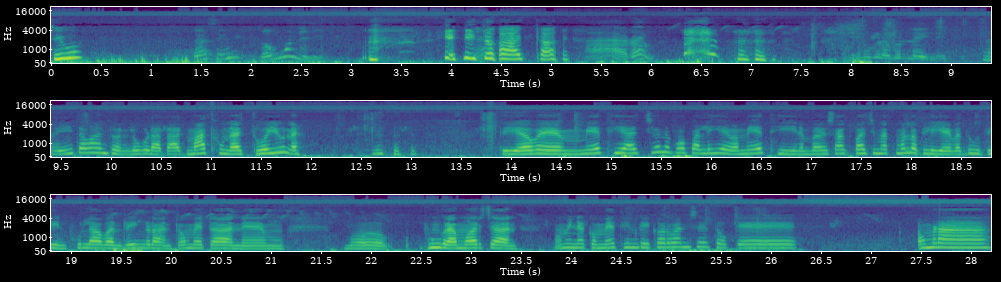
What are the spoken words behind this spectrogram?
શિવું? કા શિવ? રમવું ને એની તો હાથ થાય. હા રમ. લુગડા બદલાઈ નાખી ઈ તો વાંધો ને લુગડા તો આજ માથું ના જ ધોયું ને. તે હવે મેથી આજ છે ને પપ્પા લઈ આવ્યા મેથી ને શાકભાજીમાં મલક લઈ આવ્યા, દૂધી ને ફુલાવા ને રીંગણા ને ટમેટા ને ભૂંગળા, મરચા ને. મમ્મીને કહું, મેથીને કંઈ કરવાનું છે? તો કે હમણાં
